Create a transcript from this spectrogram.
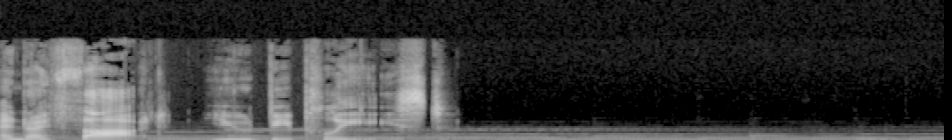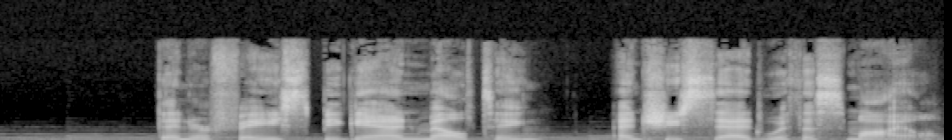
and I thought you'd be pleased. Then her face began melting, and she said with a smile,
